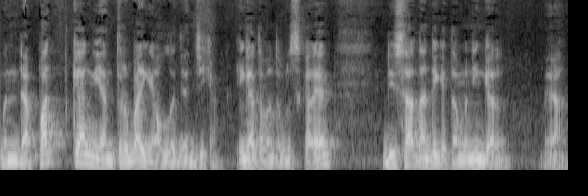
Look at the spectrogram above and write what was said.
mendapatkan yang terbaik yang Allah janjikan. Ingat teman-teman sekalian, di saat nanti kita meninggal ya,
